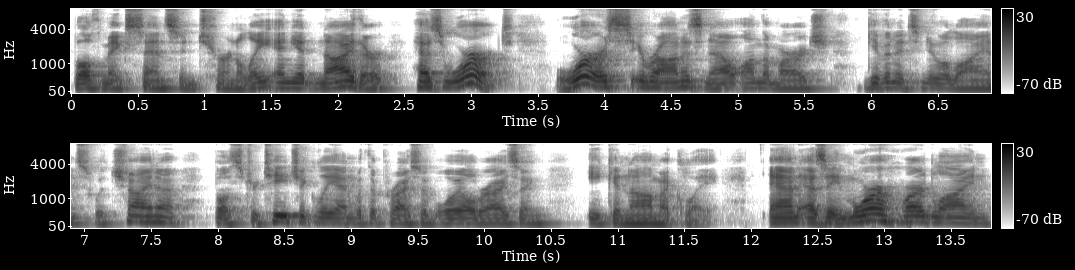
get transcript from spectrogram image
both make sense internally, and yet neither has worked. Worse, Iran is now on the march, given its new alliance with China, both strategically and with the price of oil rising economically. And as a more hardline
